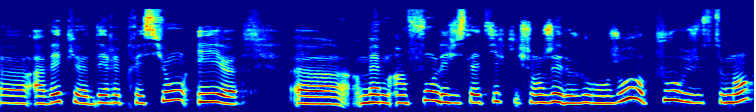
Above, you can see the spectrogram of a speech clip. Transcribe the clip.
euh, avec euh, des répressions et même un fonds législatif qui changeait de jour en jour pour justement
